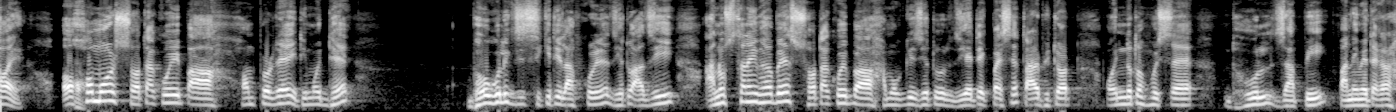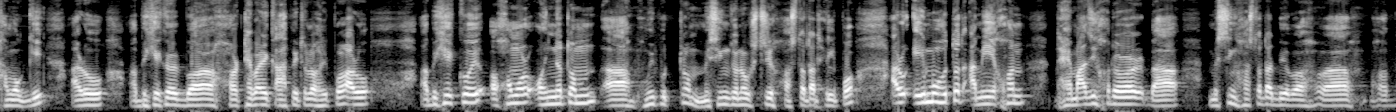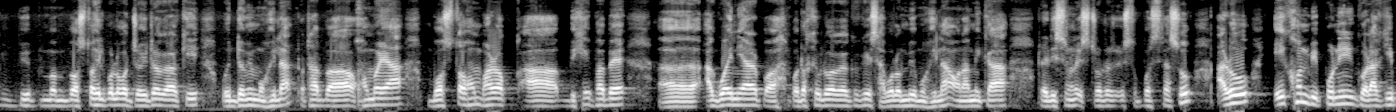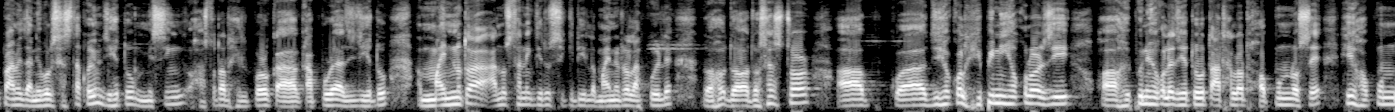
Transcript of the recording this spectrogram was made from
হয়। অসমৰ ছটাকৈ সম্প্ৰদায়ে ইতিমধ্যে ভৌগোলিক যি স্বীকৃতি লাভ কৰিলে যিহেতু আজি আনুষ্ঠানিকভাৱে ছটাকৈ বা সামগ্ৰী যিহেতু জি আই টেগ পাইছে তাৰ ভিতৰত অন্যতম হৈছে ঢোল জাপি পানী মেটেকাৰ সামগ্ৰী আৰু বিশেষকৈ সৰ্থেবাৰী কাঁহ পিতলৰ শিল্প আৰু বিশেষকৈ অসমৰ অন্যতম ভূমিপুত্ৰ মিচিং জনগোষ্ঠীৰ হস্ততাঁত শিল্প। আৰু এই মুহূৰ্তত আমি এখন ধেমাজি সদৰৰ বা মিচিং হস্ততাঁত বস্ত্ৰশিল্পৰ লগত জড়িত এগৰাকী উদ্যমী মহিলা তথা অসমীয়া বস্ত্ৰ সম্ভাৰক বিশেষভাৱে আগুৱাই নিয়াৰ পদক্ষেপ লোৱা এগৰাকী স্বাৱলম্বী মহিলা অনামিকা ট্ৰেডিশ্যনেল ষ্ট'ৰত উপস্থিত আছোঁ। আৰু এইখন বিপণীৰ গৰাকীৰ পৰা আমি জানিবলৈ চেষ্টা কৰিম যিহেতু মিচিং হস্ততাঁত শিল্পৰ কাপোৰে আজি যিহেতু মান্যতা আনুষ্ঠানিক যিটো স্বীকৃতি মান্যতা লাভ কৰিলে যথেষ্ট যিসকল শিপিনীসকলৰ যি শিপিনীসকলে যিহেতু তাঁতশালত সপোন ৰচে সেই সপোন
